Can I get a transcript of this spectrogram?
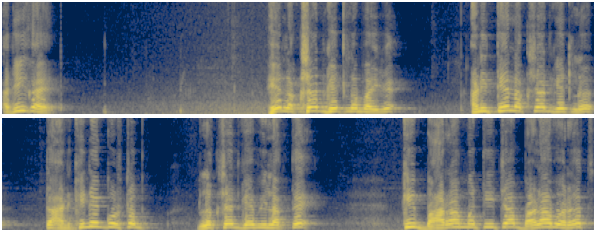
अधिक आहेत. हे लक्षात घेतलं पाहिजे. आणि ते लक्षात घेतलं तर आणखीन एक गोष्ट लक्षात घ्यावी लागते की बारामतीच्या बळावरच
